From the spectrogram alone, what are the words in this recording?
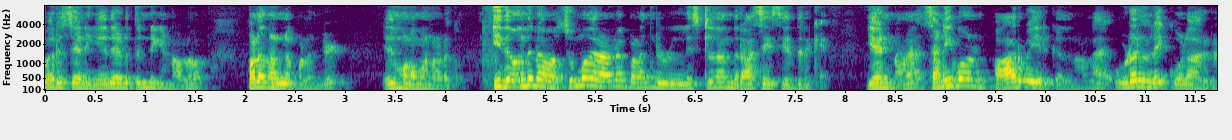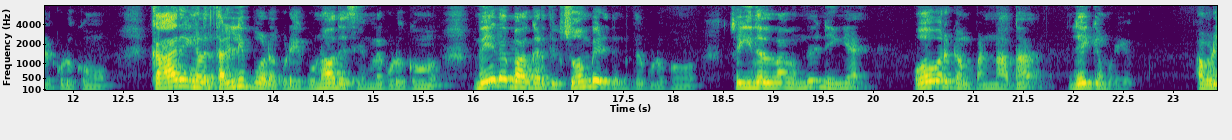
வரிசையாக நீங்கள் எதை எடுத்துட்டீங்கன்னாலும் பல நல்ல பலன்கள் இது மூலமாக நடக்கும். இதை வந்து நான் சுமாரான பலன்கள் லிஸ்ட்டில் தான் இந்த ராசியை சேர்த்துருக்கேன். ஏன்னா சனிபான் பார்வை இருக்கிறதுனால உடல்நிலை கோளாறுகள் கொடுக்கும். காரியங்களை தள்ளி போடக்கூடிய குணாதிசயங்களை கொடுக்கும். வேலை பார்க்கறதுக்கு சோம்பேறித்தனத்தை கொடுக்கும். ஸோ இதெல்லாம் வந்து நீங்கள் ஓவர் கம் பண்ணால் தான் ஜெயிக்க முடியும். அப்படி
